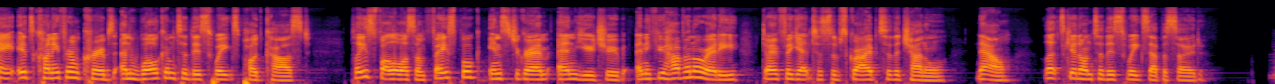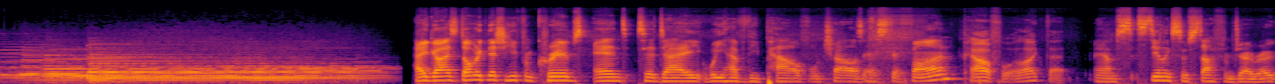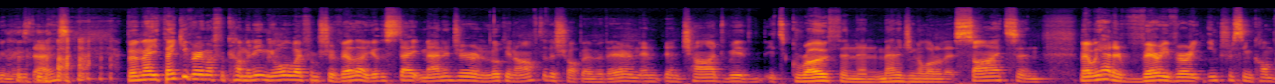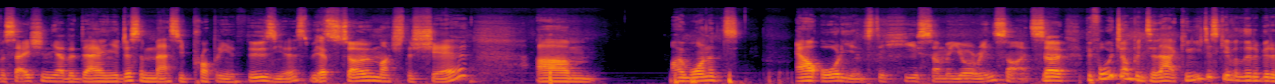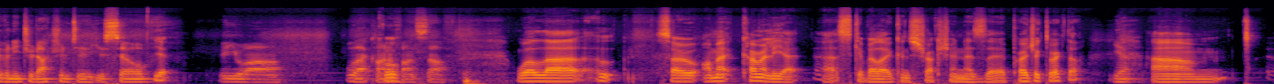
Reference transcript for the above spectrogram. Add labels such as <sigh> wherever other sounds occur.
Hey, it's Connie from Cribs, and welcome to this week's podcast. Please follow us on Facebook, Instagram, and YouTube. And if you haven't already, don't forget to subscribe to the channel. Now, let's get on to this week's episode. Hey guys, Dominic Nesher here from Cribs, and today we have the powerful Charles Estefan. Powerful, I like that. I'm stealing some stuff from Joe Rogan these days. <laughs> but mate, thank you very much for coming in. You're all the way from Trevella. You're the state manager and looking after the shop over there and, and, and charged with its growth and, and managing a lot of their sites. And mate, we had a very, very interesting conversation the other day and you're just a massive property enthusiast with yep. so much to share. Um, I wanted our audience to hear some of your insights. So before we jump into that, can you just give a little bit of an introduction to yourself? Yep who you are, all that kind cool. of fun stuff. Well, uh, so I'm at, currently at uh, Scavello Construction as the project director. Yeah. Um,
